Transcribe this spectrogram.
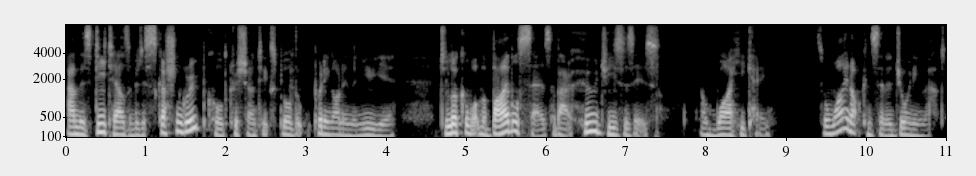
And there's details of a discussion group called Christianity Explored that we're putting on in the new year to look at what the Bible says about who Jesus is and why he came. So why not consider joining that?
